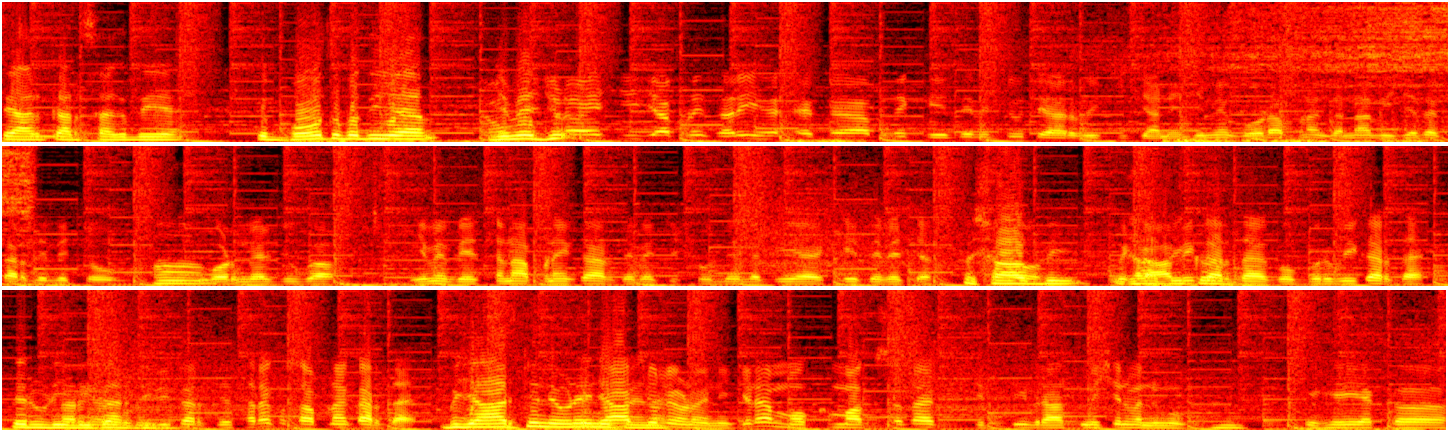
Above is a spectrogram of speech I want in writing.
ਤਿਆਰ ਕਰ ਸਕਦੇ ਆ ਤੇ ਬਹੁਤ ਵਧੀਆ ਜਿਵੇਂ ਜੋ- ਇਹ ਚੀਜ਼ ਆਪਣੀ ਸਾਰੀ ਹੈ- ਇੱਕ ਆਪਣੇ ਖੇਤ ਦੇ ਵਿੱਚੋਂ ਤਿਆਰ ਹੋਈ ਚੀਜ਼ਾਂ ਨੇ ਜਿਵੇਂ ਗੁੜ ਆਪਣਾ ਗੰਨਾ ਬੀਜਿਆ ਤਾਂ ਘਰ ਦੇ ਵਿੱਚੋਂ ਹਾਂ। ਗੁੜ ਮਿਲ ਜੂਗਾ ਜਿਵੇਂ ਵੇਸਣ ਆਪਣੇ ਘਰ ਦੇ ਵਿੱਚ ਛੋਲੇ ਲੱਗੇ ਆ ਖੇਤ ਦੇ ਵਿੱਚ। ਪਿਸ਼ਾਬ ਵੀ ਪਿਸ਼ਾਬ ਵੀ ਕਰਦਾ ਹੈ, ਗੋਬਰ ਵੀ ਕਰਦਾ। ਹੈ, ਤੇ ਰੂੜੀ ਵੀ ਕਰਦੀ ਵੀ ਕਰਦੇ ਸਾਰਾ ਕੁਝ ਆਪਣਾ ਕਰਦਾ ਹੈ। ਬਾਜ਼ਾਰ ਚ ਲਿਆਉਣੇ ਨਹੀਂ ਪੰਜਾਬ ਚੋਂ ਲਿਆਉਣਾ ਨਹੀਂ ਜਿਹੜਾ ਮੁੱਖ ਮਕਸਦ ਹੈ ਖੇਤੀ ਵਿਰਾਸਤ ਮਿਸ਼ਨ ਵੱਲੋਂ। ਹੂੰ। ਇਹ ਇੱਕ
